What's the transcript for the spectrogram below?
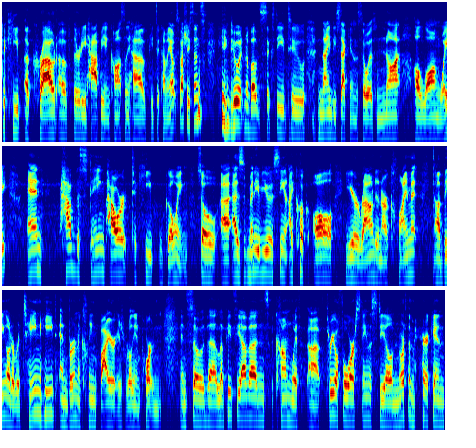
to keep a crowd of 30 happy and constantly have pizza coming out, especially since you do it in about 60 to 90 seconds so it's not a long wait. And have the staying power to keep going. So uh, as many of you have seen, I cook all year round in our climate. Uh, being able to retain heat and burn a clean fire is really important. And so the La Piazza ovens come with uh, 304 stainless steel, North American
